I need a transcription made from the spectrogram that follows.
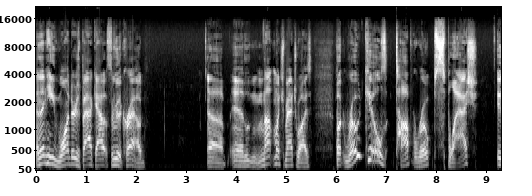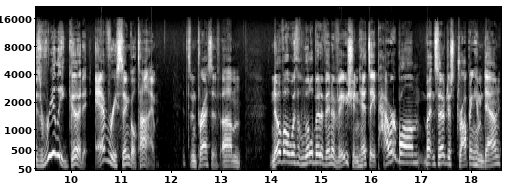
and then he wanders back out through the crowd. Uh, not much match wise, but Roadkill's top rope splash is really good every single time. It's impressive. Um, Nova, with a little bit of innovation, hits a power bomb, but instead of just dropping him down,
